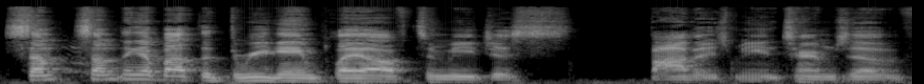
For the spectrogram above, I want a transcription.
some something about the three game playoff to me just bothers me in terms of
